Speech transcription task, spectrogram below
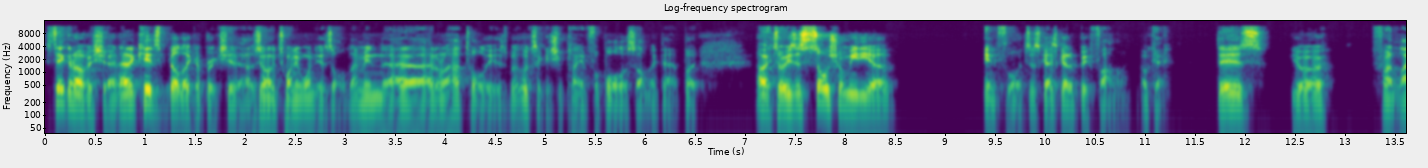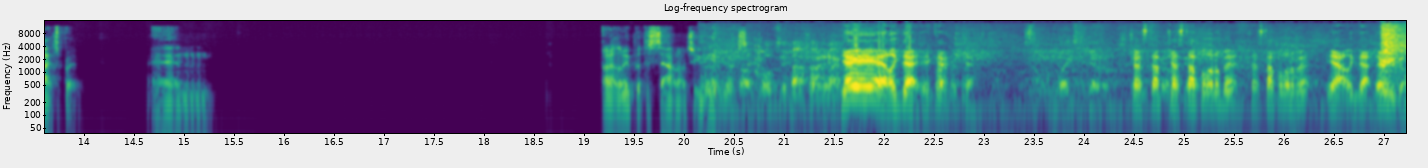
He's taking off his shirt. Now the kid's built like a brick shit house. He's only 21 years old. I mean, I, I don't know how tall he is, but it looks like he should playing football or something like that. But all right, so he's a social media influencer. This guy's got a big following. Okay. There's your front lat spread. And All right, let me put the sound on so you can hear what Yeah, yeah, yeah, like that. Okay, yeah. Chest up, chest up a little bit. Chest up a little bit. Yeah, like that. There you go.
